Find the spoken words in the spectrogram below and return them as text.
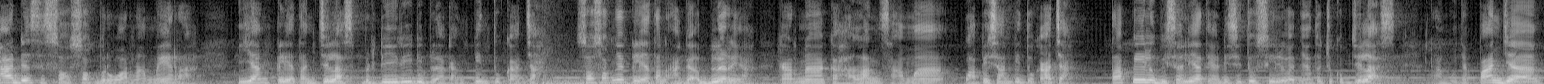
Ada sesosok berwarna merah yang kelihatan jelas berdiri di belakang pintu kaca. Sosoknya kelihatan agak blur ya, karena kehalang sama lapisan pintu kaca. Tapi lu bisa lihat ya, di situ siluetnya tuh cukup jelas. Rambutnya panjang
